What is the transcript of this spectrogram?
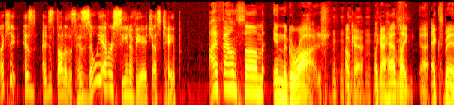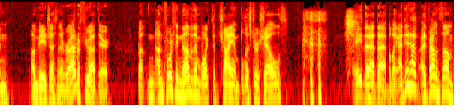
Actually, has I just thought of this? Has Zoe ever seen a VHS tape? I found some in the garage. Okay. Like I had like uh, X Men on VHS in the garage. I had a few out there, but n- unfortunately, none of them were like the giant blister shells. I hate that I had that, but like I did have, I found some,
